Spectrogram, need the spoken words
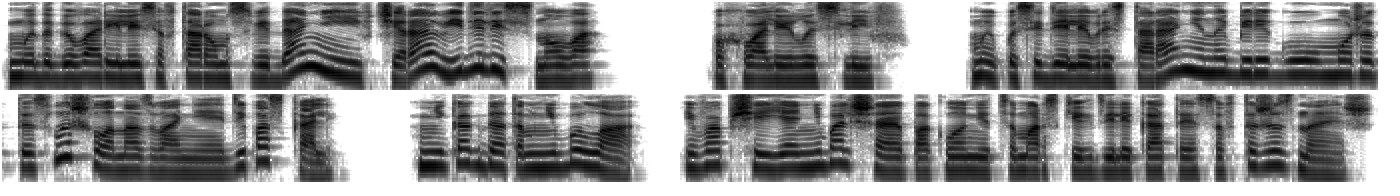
«Мы договорились о втором свидании и вчера виделись снова», — похвалилась Лив. Мы посидели в ресторане на берегу. Может, ты слышала название Ди Паскаль? Никогда там не была. И вообще, я небольшая поклонница морских деликатесов, ты же знаешь.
